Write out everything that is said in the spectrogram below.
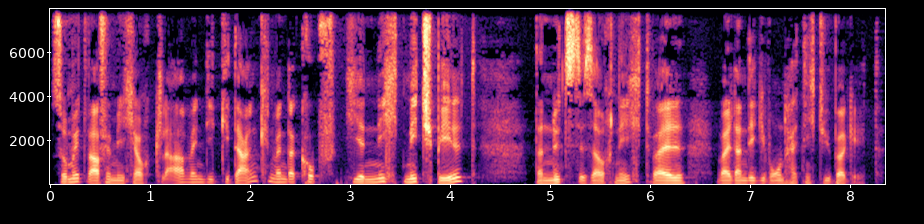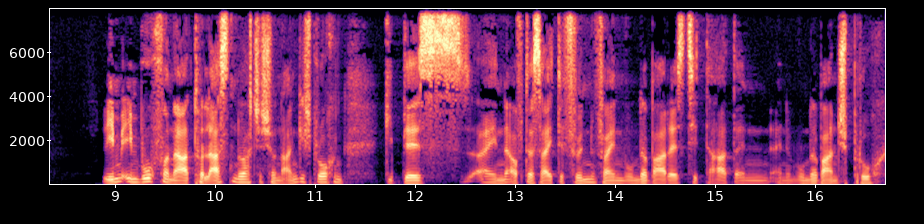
Somit war für mich auch klar, wenn die Gedanken, wenn der Kopf hier nicht mitspielt, dann nützt es auch nicht, weil, weil dann die Gewohnheit nicht übergeht. Im, Im Buch von Arthur Lasten, du hast es schon angesprochen, gibt es ein, auf der Seite 5 ein wunderbares Zitat, ein, einen wunderbaren Spruch.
